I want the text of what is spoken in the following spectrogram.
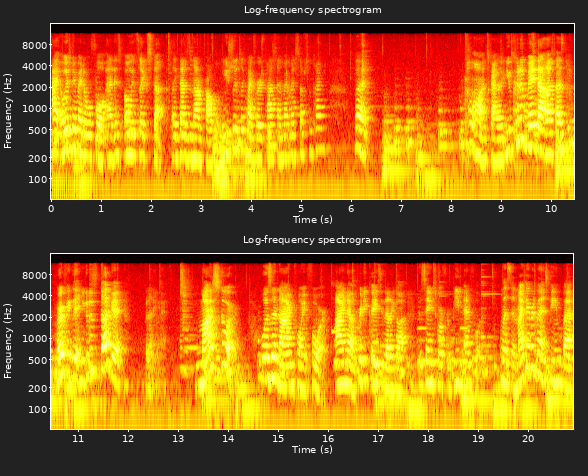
I always make my double full, and it's always like stuck. Like that's not a problem. Usually it's like my first pass I might mess up sometimes, but come on, Skylar, you could have made that last pass perfectly, and you could have stuck it. But anyway, my score was a 9.4. I know, pretty crazy that I got the same score for beam and floor. Listen, my favorite event is beam, but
